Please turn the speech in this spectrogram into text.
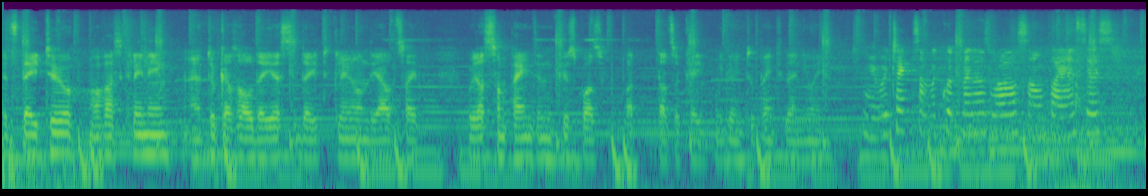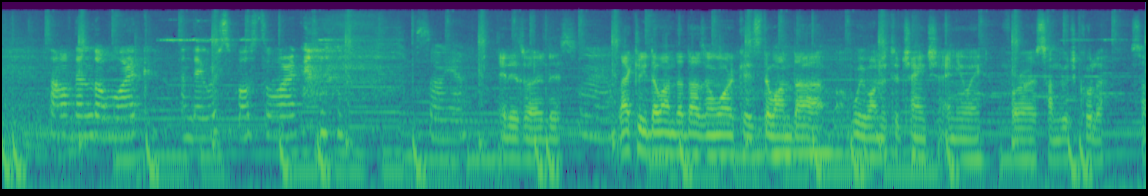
It's day two of us cleaning. It took us all day yesterday to clean on the outside. We lost some paint in a few spots, but that's okay. We're going to paint it anyway. Yeah, we checked some equipment as well, some appliances. Some of them don't work and they were supposed to work. so yeah. It is what it is. Mm. Likely the one that doesn't work is the one that we wanted to change anyway for a sandwich cooler. So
